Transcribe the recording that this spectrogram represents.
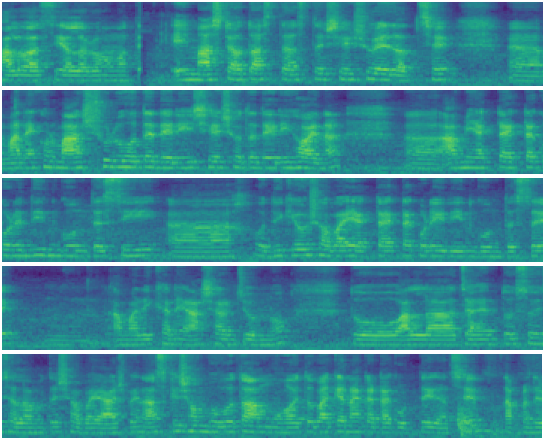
ভালো আছি আল্লাহ রহমতে। এই মাসটাও তো আস্তে আস্তে শেষ হয়ে যাচ্ছে। মানে এখন মাস শুরু হতে দেরি, শেষ হতে দেরি হয় না। আমি একটা একটা করে দিন গুনতেছি। ওদিকেও সবাই একটা একটা করে দিন গুনতেছে আমার এখানে আসার জন্য। তো আল্লাহ চাহেন তো সই সালামতে সবাই আসবেন। আজকে সম্ভবত আম্মু হয়তো বা কেনাকাটা করতে গেছে। আপনাদের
